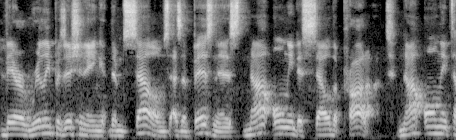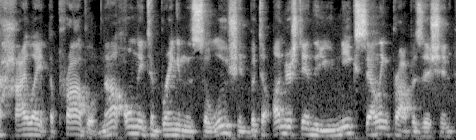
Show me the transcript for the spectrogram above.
they are really positioning themselves as a business not only to sell the product, not only to highlight the problem, not only to bring in the solution, but to understand the unique selling proposition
